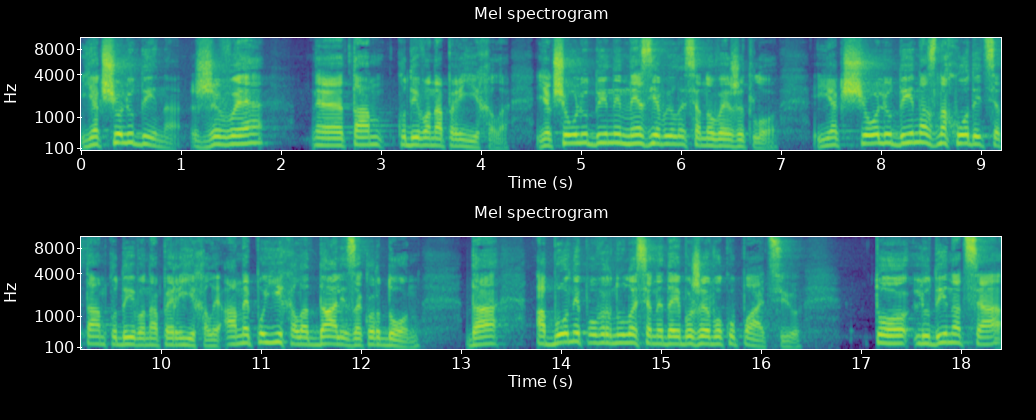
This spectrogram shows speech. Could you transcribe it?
Якщо людина живе там, куди вона приїхала, якщо у людини не з'явилося нове житло, якщо людина знаходиться там, куди вона переїхала, а не поїхала далі за кордон, да, або не повернулася, не дай Боже, в окупацію, то людина ця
